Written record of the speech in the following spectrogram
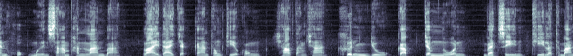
163,000 ล้านบาท รายได้จากการท่องเที่ยวของชาวต่างชาติ ขึ้นอยู่กับจำนวนวัคซีนที่รัฐบาล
